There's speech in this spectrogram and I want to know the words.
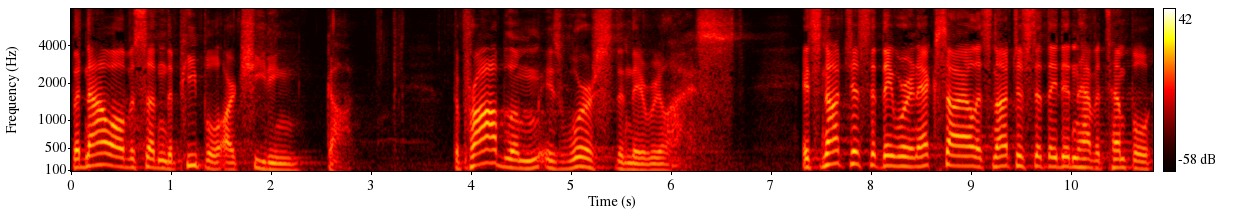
but now all of a sudden the people are cheating. The problem is worse than they realized. It's not just that they were in exile, it's not just that they didn't have a temple.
